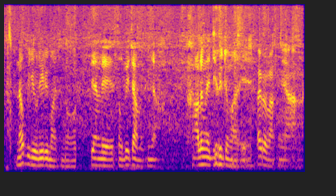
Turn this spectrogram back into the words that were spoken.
။နောက်ဗီဒီယိုလေးတွေမှာကျွန်တော်ပြန်လည်ဆုံတွေ့ကြမယ်ခင်ဗျာ။အားလုံးပဲကျေးဇူးတင်ပါတယ်။ bye bye ပါခင်ဗျာ။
